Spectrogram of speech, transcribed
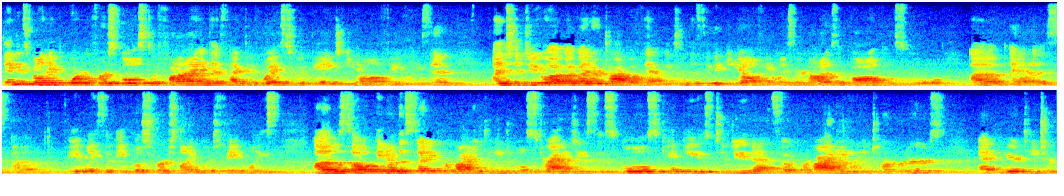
I think it's really important for schools to find effective ways to engage ELL families. And And to do a, a better job of that, we tend to see that EL families are not as involved in school um, as um, families of English first language families. Um, so, you know, this study provided tangible strategies that schools can use to do that. So, providing interpreters at parent-teacher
